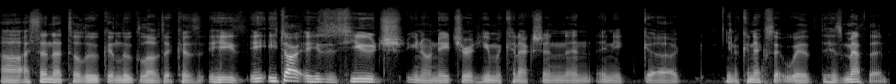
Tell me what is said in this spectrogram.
Uh, I sent that to Luke, and Luke loved it because he's he, he talk, he's this huge you know nature and human connection, and and he uh, you know connects it with his method,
